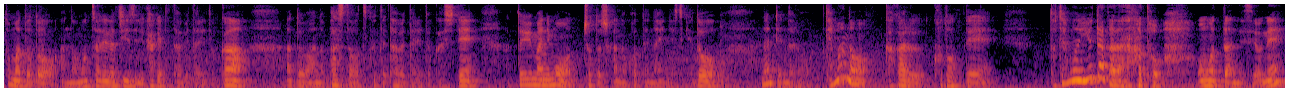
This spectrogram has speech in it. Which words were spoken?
トマトとあのモッツァレラチーズにかけて食べたりとかあとはあのパスタを作って食べたりとかしてあっという間にもうちょっとしか残ってないんですけど何て言うんだろう手間のかかることってとても豊かだなと思ったんですよね。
